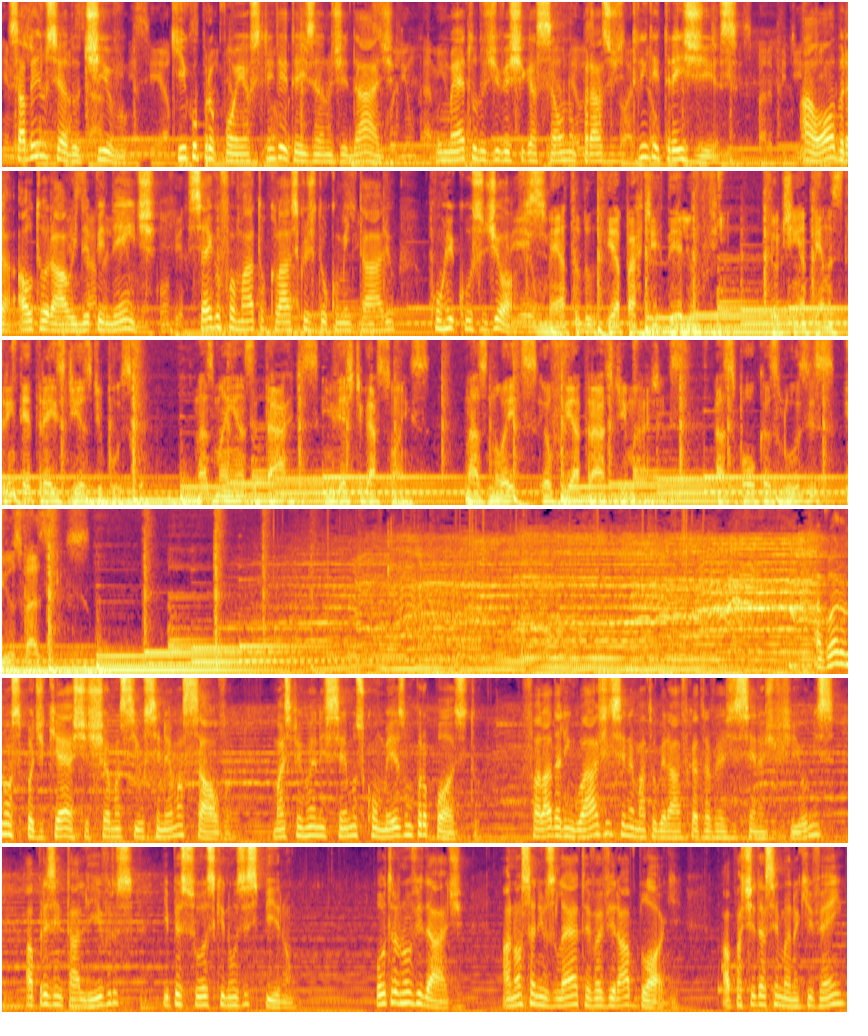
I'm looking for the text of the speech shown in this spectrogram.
Sabendo ser adotivo, Kiko propõe aos 33 anos de idade um método de investigação no prazo de 33 dias. A obra, autoral independente, segue o formato clássico de documentário com recurso de office. um método e a partir dele um fim. Eu tinha apenas 33 dias de busca. Nas manhãs e tardes, investigações. Nas noites, eu fui atrás de imagens, as poucas luzes e os vazios. Agora o nosso podcast chama-se O Cinema Salva, mas permanecemos com o mesmo propósito: falar da linguagem cinematográfica através de cenas de filmes, apresentar livros e pessoas que nos inspiram. Outra novidade: a nossa newsletter vai virar blog. A partir da semana que vem,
